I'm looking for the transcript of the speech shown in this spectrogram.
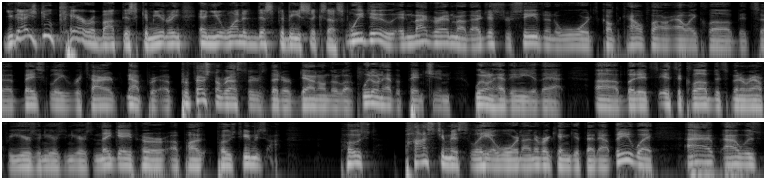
You guys do care about this community, and you wanted this to be successful. We do. And my grandmother, I just received an award. It's called the Cauliflower Alley Club. It's uh, basically retired, not uh, professional wrestlers that are down on their luck. We don't have a pension. We don't have any of that. Uh, but it's it's a club that's been around for years and years and years. And they gave her a po- posthumous post posthumously award. I never can get that out. But anyway, I I was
